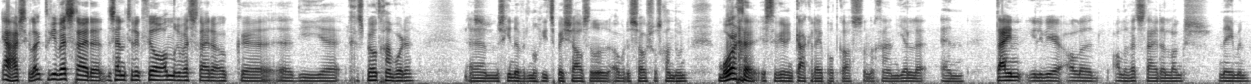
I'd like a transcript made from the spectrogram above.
ja, hartstikke leuk. Drie wedstrijden. Er zijn natuurlijk veel andere wedstrijden ook uh, uh, die gespeeld gaan worden. Um, misschien hebben we er nog iets speciaals over de socials gaan doen. Morgen is er weer een KKD-podcast en dan gaan Jelle en Tijn jullie weer alle, alle wedstrijden langs nemen.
